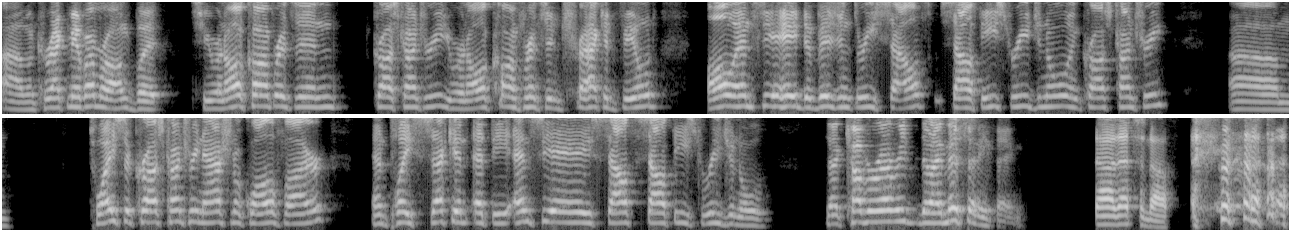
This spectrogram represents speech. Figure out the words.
Um, and correct me if I'm wrong, but so you were an all conference in cross country, you were an all conference in track and field, all NCAA Division three South, Southeast regional in cross country, um, twice a cross country national qualifier, and placed second at the NCAA South Southeast Regional. That cover every? Did I miss anything? Uh, that's enough. well,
